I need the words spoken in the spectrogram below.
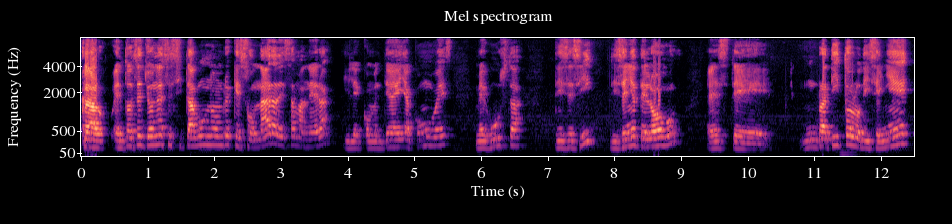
Claro, entonces yo necesitaba un nombre que sonara de esa manera y le comenté a ella, ¿cómo ves? Me gusta. Dice, sí, diseñate el logo. Este, un ratito lo diseñé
